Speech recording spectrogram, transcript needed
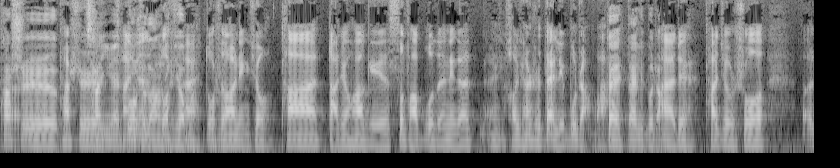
他是他是参议院多数党领袖嘛，多数党领袖，他打电话给司法部的那个好像是代理部长吧？对，代理部长。哎，对，他就是说，呃，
